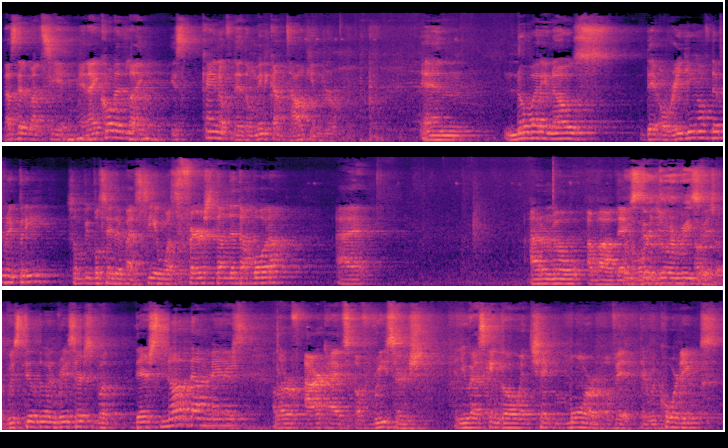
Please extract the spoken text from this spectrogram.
That's the balsier. And I call it like, it's kind of the Dominican talking drum. And nobody knows the origin of the pri-pri. Some people say the balsier was first than the tambora. I, I don't know about that. We're still origin doing research. it. We're still doing research, but there's not that many, a lot of archives of research, and you guys can go and check more of it, the recordings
